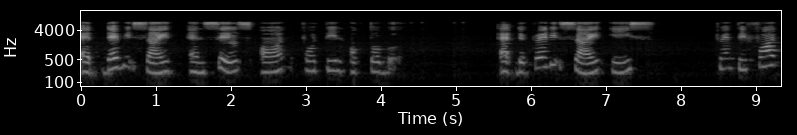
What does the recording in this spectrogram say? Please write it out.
at debit side and sales on 14 October at the credit side is 24th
